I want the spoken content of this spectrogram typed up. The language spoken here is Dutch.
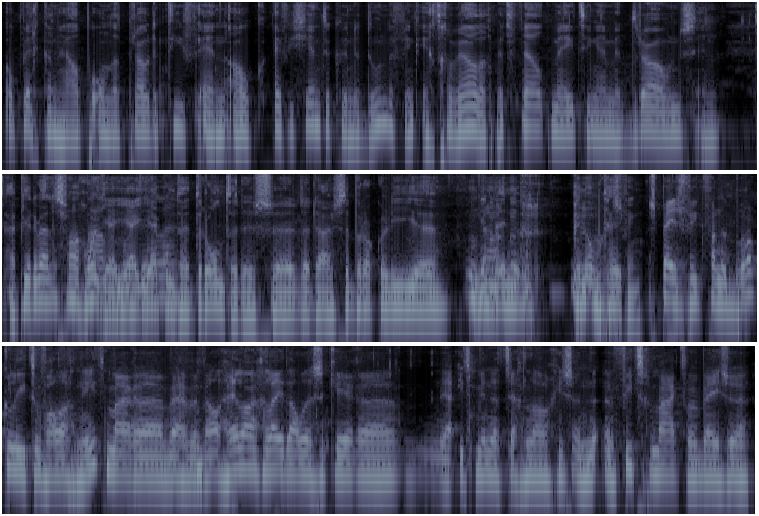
op weg kan helpen om dat productief en ook efficiënt te kunnen doen. Dat vind ik echt geweldig met veldmetingen, met drones. En Heb je er wel eens van gehoord? Jij, jij, jij, komt uit Dronten, dus uh, daar is de broccoli uh, in, nou, in, de, in, de, omgeving. Specifiek van de broccoli toevallig niet, maar uh, we hebben wel heel lang geleden al eens een keer ja, iets minder technologisch een, een fiets gemaakt waarbij ze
